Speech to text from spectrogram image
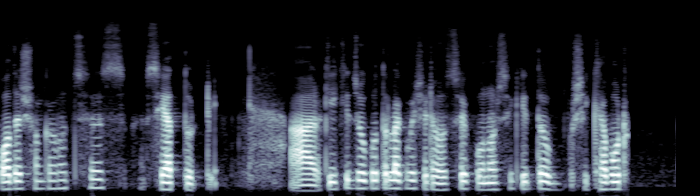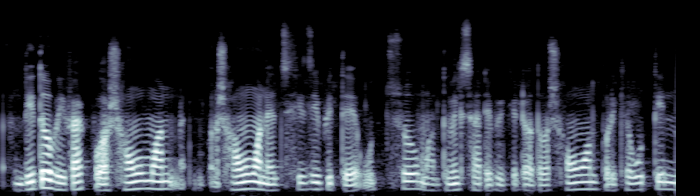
পদের সংখ্যা হচ্ছে ছিয়াত্তরটি। আর কী কী যোগ্যতা লাগবে সেটা হচ্ছে কোনো শিক্ষিত শিক্ষা বোর্ড, দ্বিতীয় বিভাগ সমমান, সমমানের সিজিপিতে উচ্চ মাধ্যমিক সার্টিফিকেট অথবা সমমান পরীক্ষায় উত্তীর্ণ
